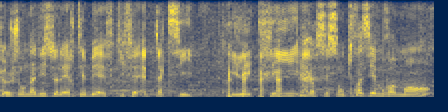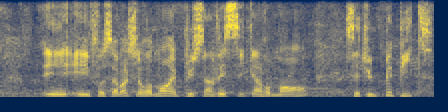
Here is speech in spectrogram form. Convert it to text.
le journaliste de la RTBF qui fait Heptaxi. Il écrit, alors c'est son troisième roman, et, et il faut savoir que ce roman est plus un récit qu'un roman. C'est une pépite.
